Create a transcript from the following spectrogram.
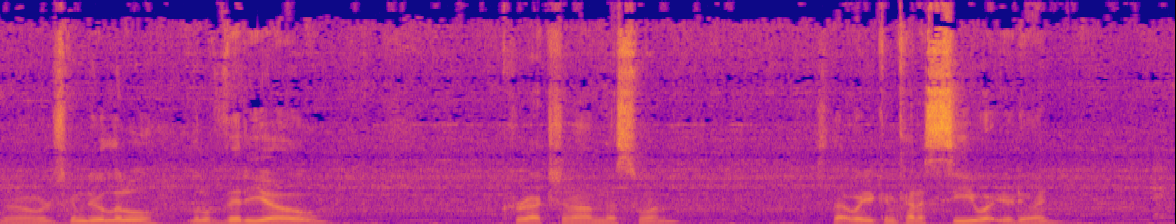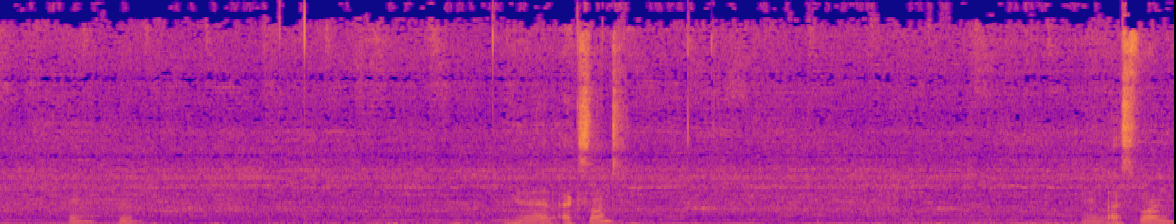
So we're just gonna do a little little video correction on this one. So that way you can kind of see what you're doing. Okay, good. Good, excellent. Okay, last one.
